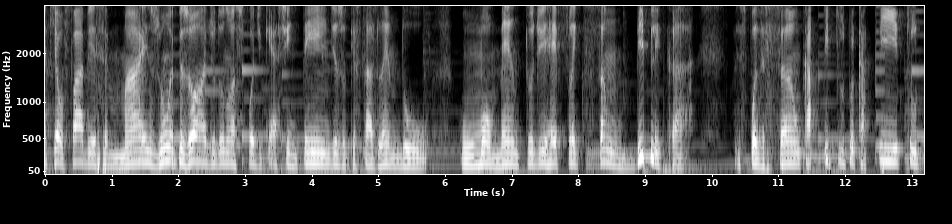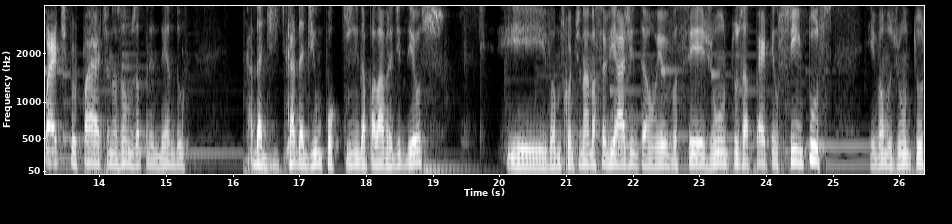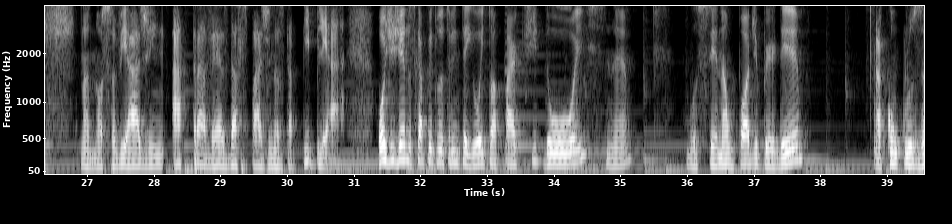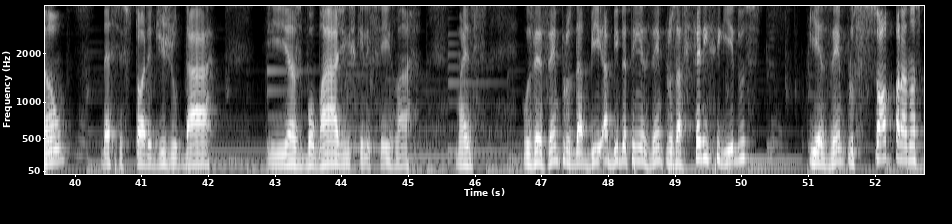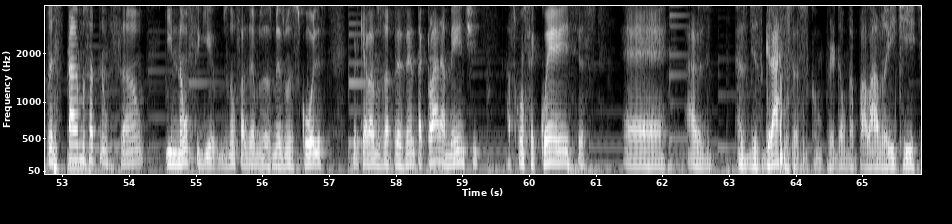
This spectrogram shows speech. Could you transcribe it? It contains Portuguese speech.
Aqui é o Fábio. Esse é mais um episódio do nosso podcast Entendes o que estás lendo? Um momento de reflexão bíblica, exposição, capítulo por capítulo, parte por parte. Nós vamos aprendendo cada dia, cada dia um pouquinho da palavra de Deus. E vamos continuar nossa viagem então. Eu e você juntos, apertem os cintos e vamos juntos na nossa viagem através das páginas da Bíblia. Hoje, Gênesis capítulo 38, a parte 2, né? Você não pode perder a conclusão dessa história de Judá e as bobagens que ele fez lá. Mas os exemplos da Bíblia, a Bíblia tem exemplos a serem seguidos e exemplos só para nós prestarmos atenção e não seguirmos, não fazermos as mesmas escolhas, porque ela nos apresenta claramente as consequências, é, as, as desgraças, com perdão da palavra aí, que,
